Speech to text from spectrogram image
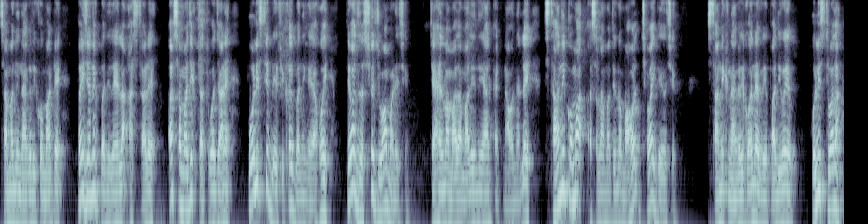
સામાન્ય નાગરિકો માટે ભયજનક બની રહેલા આ સ્થળે અસામાજિક તત્વો જાણે પોલીસથી બેફિકર બની ગયા હોય તેવા દ્રશ્યો જોવા મળે છે. જાહેરમાં મારામારીની આ ઘટનાઓને લઈ સ્થાનિકોમાં અસલામતીનો માહોલ છવાઈ ગયો છે. સ્થાનિક નાગરિકો અને વેપારીઓએ પોલીસ દ્વારા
